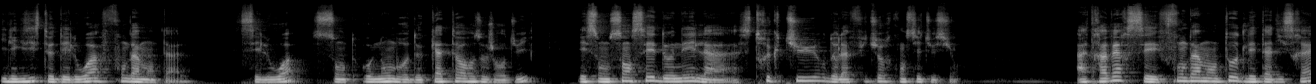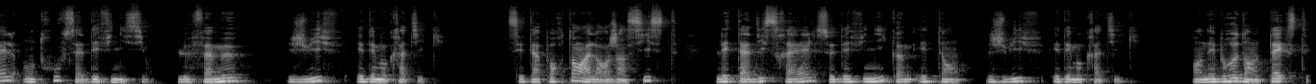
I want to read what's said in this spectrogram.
il existe des lois fondamentales. Ces lois sont au nombre de 14 aujourd'hui et sont censées donner la structure de la future constitution. À travers ces fondamentaux de l'État d'Israël, on trouve sa définition, le fameux juif et démocratique. C'est important, alors j'insiste, l'État d'Israël se définit comme étant juif et démocratique. En hébreu dans le texte,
